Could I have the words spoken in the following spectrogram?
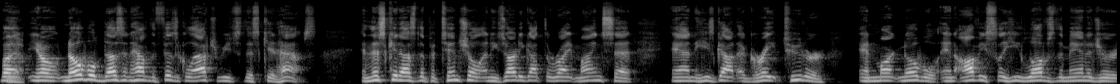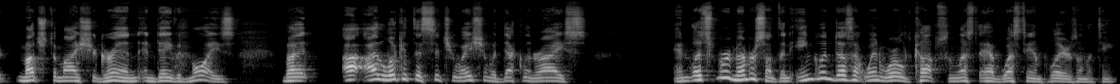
But yeah. you know, Noble doesn't have the physical attributes this kid has. And this kid has the potential and he's already got the right mindset and he's got a great tutor and Mark Noble. And obviously he loves the manager, much to my chagrin, and David Moyes. But I, I look at this situation with Declan Rice. And let's remember something: England doesn't win World Cups unless they have West Ham players on the team.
